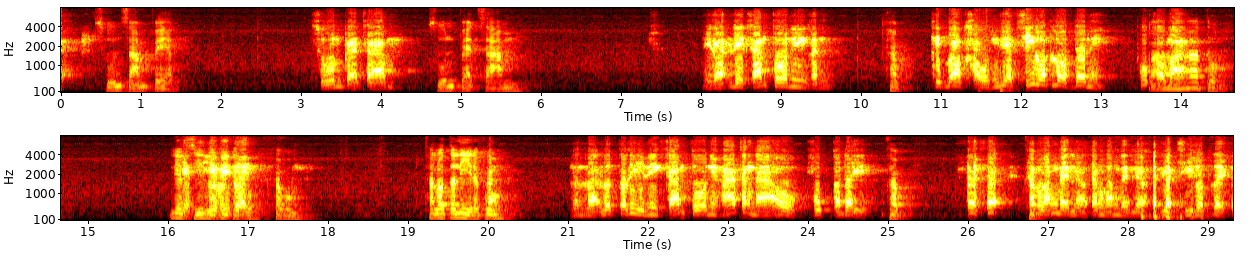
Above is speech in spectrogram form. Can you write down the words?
ดศูนย์สามแปดศูนย์แปดสามศูนย์แปดสามนี่แหละเลขสามตัวนี่คัน ครับคิดว่าเขานี่เรียกสีรถรถได้อนี่พวกเขามาอ่ตัวเรียกเรียกสีสีรถไว้ได้ด้วยครับผม ถ้าลอตเตอรี่นะปูนั่นละลอตเตอรี่นี่สามตัวนี่หาทั้งหนาเอาฟุกก็ได้ ครับทั้งหลังได้แล้วทั้งหลังได้แล้วเรียกสีรถได้เอ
